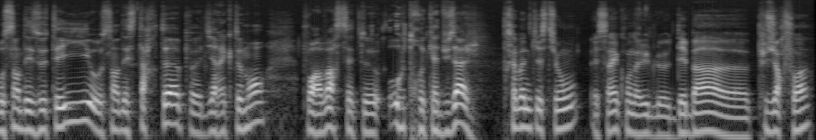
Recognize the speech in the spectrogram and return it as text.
au, sein des ETI, au sein des startups euh, directement pour avoir cet euh, autre cas d'usage? Très bonne question. Et c'est vrai qu'on a eu le débat euh, plusieurs fois.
